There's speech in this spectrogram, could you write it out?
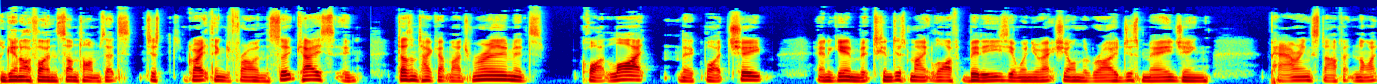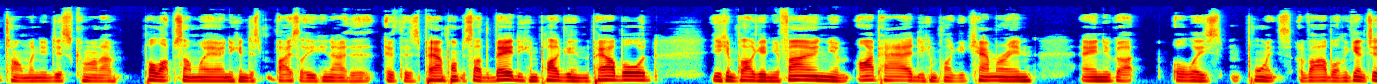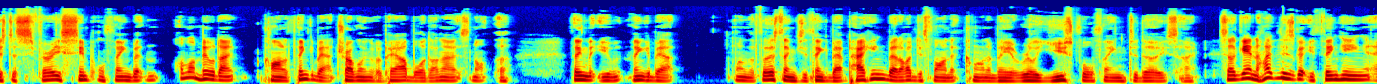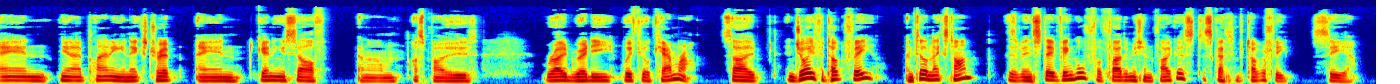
Again, I find sometimes that's just a great thing to throw in the suitcase. It doesn't take up much room. It's quite light. They're quite cheap. And again, it can just make life a bit easier when you're actually on the road, just managing powering stuff at night time when you just kind of pull up somewhere and you can just basically, you know, if there's a power point beside the bed, you can plug in the power board, you can plug in your phone, your iPad, you can plug your camera in, and you've got all these points available. And again, it's just a very simple thing, but a lot of people don't kind of think about traveling with a power board. I know it's not the thing that you think about one of the first things you think about packing, but I just find it kind of be a really useful thing to do. So, so again, I hope this has got you thinking and you know planning your next trip and getting yourself, um, I suppose, road ready with your camera. So enjoy photography. Until next time, this has been Steve Finkel for Photomission Focus discussing photography. See ya.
